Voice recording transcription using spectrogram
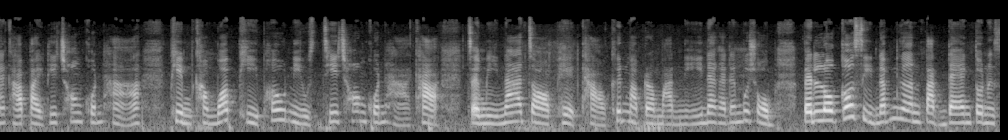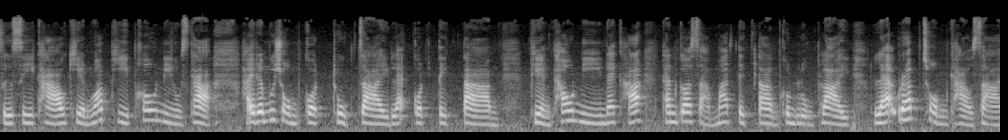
นะคะ ไปที่ช่องค้นหา พิมพ์คำว่า People News ที่ช่องค้นหาค่ะ จะมีหน้าจอเพจข่าวขึ้นมาประมาณนี้นะคะท่านผู้ชม เป็นโลโก้สีน้ำเงินตัดแดงตัวหนังสือสีขาวเขียนว่า People News ค่ะ ให้ท่านผู้ชมกดถูกใจและกดติดตามาม เพียงเท่านี้นะคะ ท่านก็สามารถติดตามคุณลุงพลายและรับชมข่าวสาร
